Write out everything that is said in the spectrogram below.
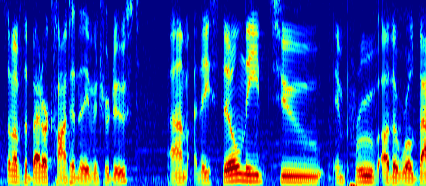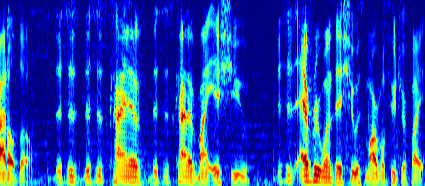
Some of the better content they've introduced. Um, they still need to improve Otherworld battle, though. This is this is kind of this is kind of my issue. This is everyone's issue with Marvel Future Fight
